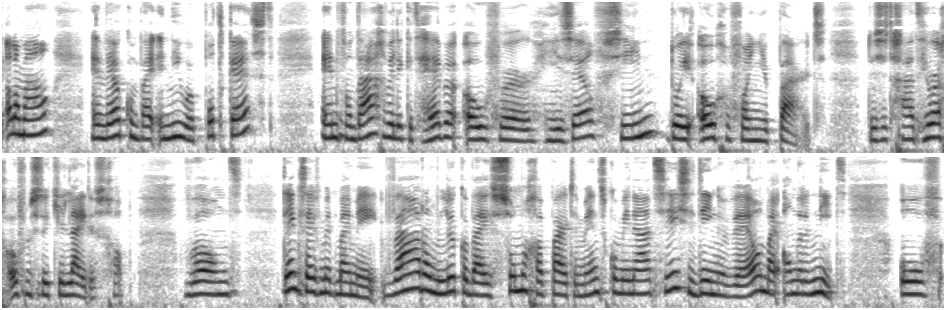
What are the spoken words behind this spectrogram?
allemaal en welkom bij een nieuwe podcast. En vandaag wil ik het hebben over jezelf zien door je ogen van je paard. Dus het gaat heel erg over een stukje leiderschap. Want denk eens even met mij mee. Waarom lukken bij sommige paard- en mens combinaties dingen wel en bij andere niet? Of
